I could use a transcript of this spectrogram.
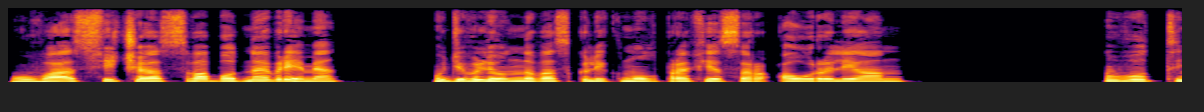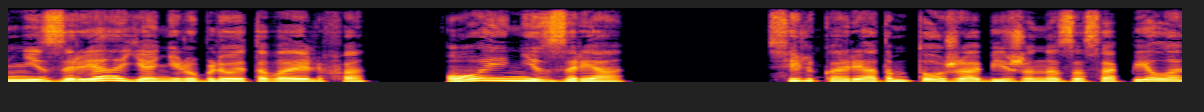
У вас сейчас свободное время», — удивленно воскликнул профессор Аурелиан. Вот не зря я не люблю этого эльфа. Ой, не зря. Силька рядом тоже обиженно засопела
